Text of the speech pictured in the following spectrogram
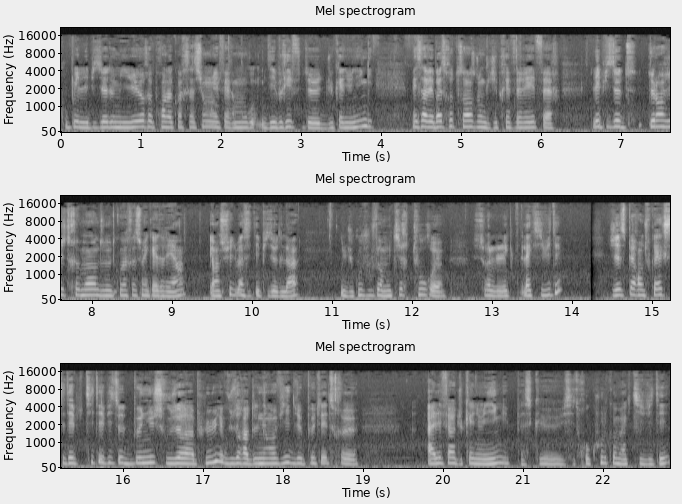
couper l'épisode au milieu, reprendre la conversation et faire mon débrief du canyoning. Mais ça avait pas trop de sens, donc j'ai préféré faire l'épisode de l'enregistrement de notre conversation avec Adrien et ensuite bah, cet épisode-là où du coup je vous fais un petit retour euh, sur l'activité. J'espère en tout cas que cet petit épisode bonus vous aura plu et vous aura donné envie de peut-être euh, aller faire du canyoning parce que c'est trop cool comme activité.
